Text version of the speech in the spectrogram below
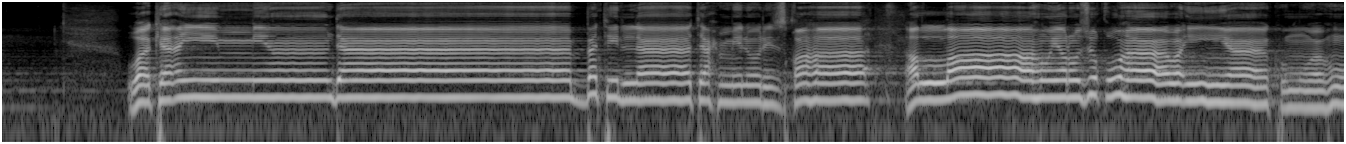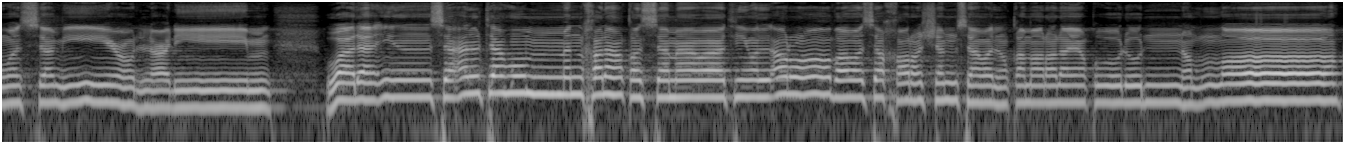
وكأي من دابة لا تحمل رزقها. الله يرزقها وإياكم وهو السميع العليم. ولئن سألتهم من خلق السماوات والأرض وسخر الشمس والقمر ليقولن الله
